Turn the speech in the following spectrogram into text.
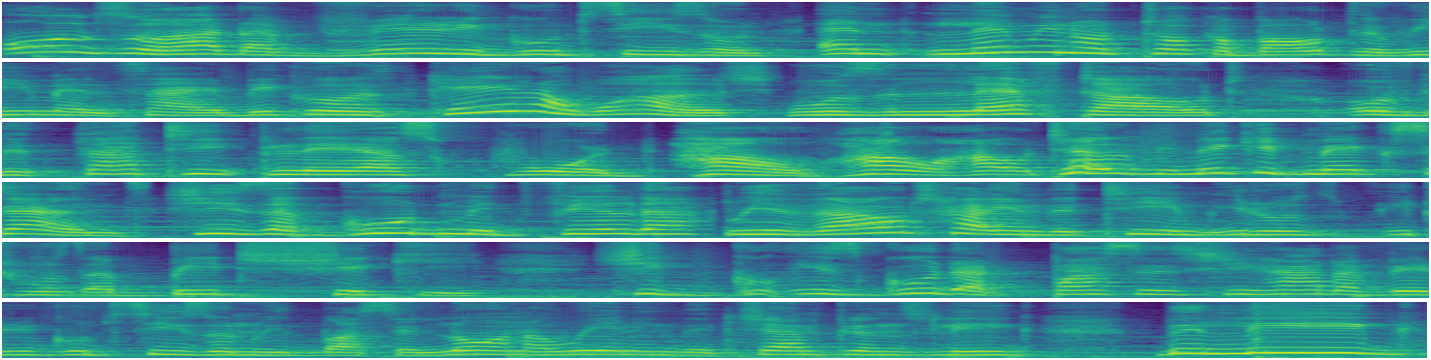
also had a very good season. And let me not talk about the women's side because Keira Walsh was left out of the 30 player squad. How? How? How? Tell me, make it make sense. She's a good midfielder. Without her in the team, it was it was a bit shaky. She go- is good at passes. She had a very good season with Barcelona, winning the Champions League. The league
